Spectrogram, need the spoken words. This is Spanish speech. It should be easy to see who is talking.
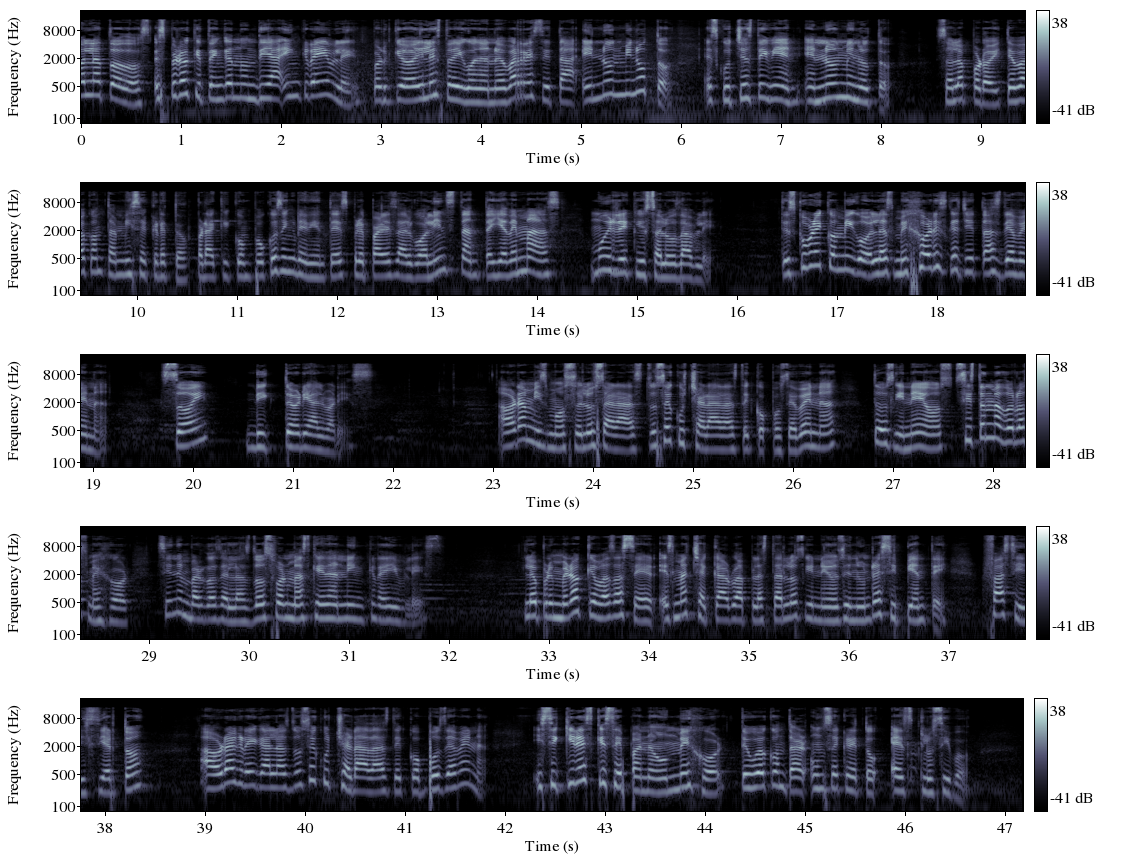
Speaker 1: Hola a todos, espero que tengan un día increíble, porque hoy les traigo una nueva receta en un minuto. Escuchaste bien, en un minuto. Solo por hoy te voy a contar mi secreto para que con pocos ingredientes prepares algo al instante y además muy rico y saludable. Descubre conmigo las mejores galletas de avena. Soy Victoria Álvarez. Ahora mismo solo usarás 12 cucharadas de copos de avena, tus guineos, si están maduros mejor, sin embargo de las dos formas quedan increíbles. Lo primero que vas a hacer es machacar o aplastar los guineos en un recipiente. Fácil, ¿cierto? Ahora agrega las 12 cucharadas de copos de avena. Y si quieres que sepan aún mejor, te voy a contar un secreto exclusivo.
